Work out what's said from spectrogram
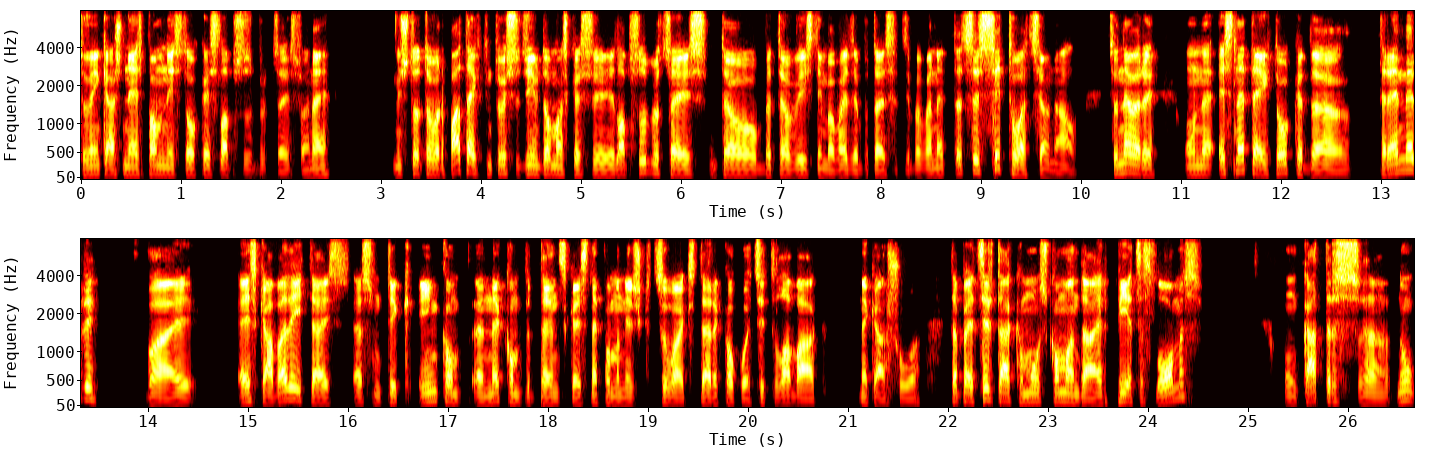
Tu vienkārši neesi pamanījis to, ka esi labs uzbrucējs, vai ne? Viņš to var pateikt, un tu visu dzīvi domā, ka esi labs uzbrucējs, tev, bet tev īstenībā vajadzēja būt aizsardzībai, vai? Tas ir situacionāli. Tu nevari, un es neteiktu to, ka uh, treneri vai es kā vadītājs esmu tik nekompetents, ka es nepamanīšu, ka cilvēks dara kaut ko citu labāk nekā šo. Tāpēc ir tā, ka mūsu komandā ir piecas lomas, un katrs, nu,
